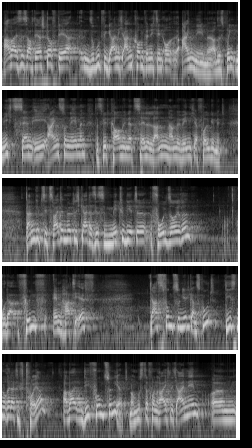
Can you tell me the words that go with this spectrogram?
aber es ist auch der Stoff, der so gut wie gar nicht ankommt, wenn ich den einnehme. Also es bringt nichts, SAM-E einzunehmen, das wird kaum in der Zelle landen, haben wir wenig Erfolge mit. Dann gibt es die zweite Möglichkeit, das ist methylierte Folsäure oder 5-MHTF. Das funktioniert ganz gut, die ist nur relativ teuer, aber die funktioniert. Man muss davon reichlich einnehmen. Ähm,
